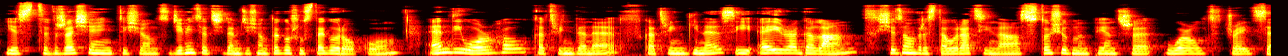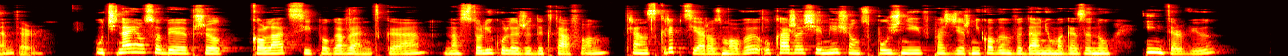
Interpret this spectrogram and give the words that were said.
Jest wrzesień 1976 roku. Andy Warhol, Katrin Deneuve, Katrin Guinness i Eira Galant siedzą w restauracji na 107 piętrze World Trade Center. Ucinają sobie przy kolacji pogawędkę, na stoliku leży dyktafon. Transkrypcja rozmowy ukaże się miesiąc później w październikowym wydaniu magazynu Interview.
